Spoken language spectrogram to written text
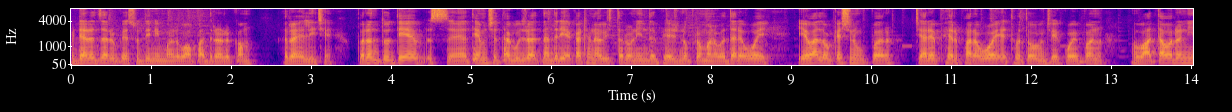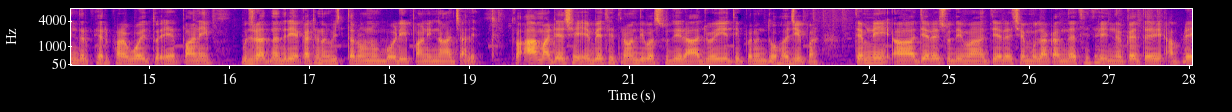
અઢાર હજાર રૂપિયા સુધીની મળવાપાત્ર રકમ રહેલી છે. પરંતુ તે તેમ છતાં ગુજરાતના દરિયાકાંઠાના વિસ્તારોની અંદર ભેજનું પ્રમાણ વધારે હોય એવા લોકેશન ઉપર જ્યારે ફેરફાર હોય અથવા તો જે કોઈ પણ વાતાવરણની અંદર ફેરફાર હોય તો એ પાણી ગુજરાતના દરિયાકાંઠાના વિસ્તારોનું બોડી પાણી ના ચાલે. તો આ માટે છે એ બેથી ત્રણ દિવસ સુધી રાહ જોઈ હતી, પરંતુ હજી પણ તેમની અત્યારે સુધીમાં અત્યારે છે મુલાકાત નથી થઈ નકર તે આપણે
